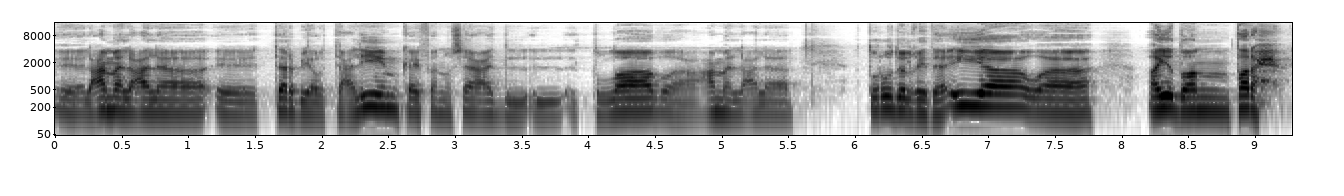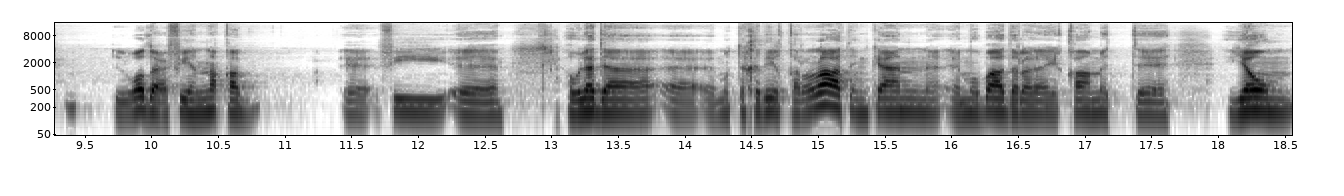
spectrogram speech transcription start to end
العمل على التربية والتعليم كيف نساعد الطلاب وعمل على الطرود الغذائية وأيضا طرح الوضع في النقب في آه، أو لدى آه، متخذي القرارات إن كان مبادرة لإقامة آه، يوم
